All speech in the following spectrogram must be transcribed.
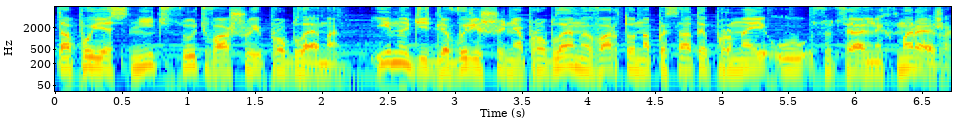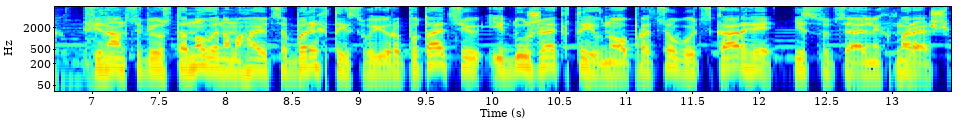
та поясніть суть вашої проблеми. Іноді для вирішення проблеми варто написати про неї у соціальних мережах. Фінансові установи намагаються берегти свою репутацію і дуже активно опрацьовують скарги із соціальних мереж.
